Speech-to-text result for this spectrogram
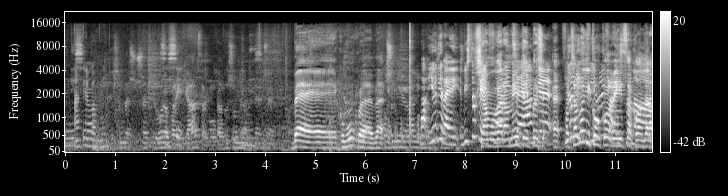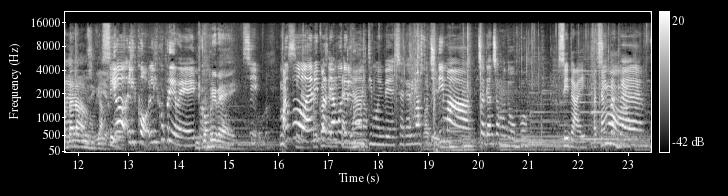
il Bellissimo. bambino. Ci hanno messo 7 ore a Sì, sì. apparecchiare, sta montando su Beh, comunque, beh, Ma io direi, visto che siamo veramente impressionati. anche- Eh, facciamogli concorrenza con della bella musica. Sì. Io li, co- li coprirei. Li proprio. coprirei. Sì. Ma dopo sì, Amy qualcosa parliamo dell'ultimo invece, che è rimasto il CD, ma ci agganciamo dopo. Sì, dai, Sì, facciamo. perché.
